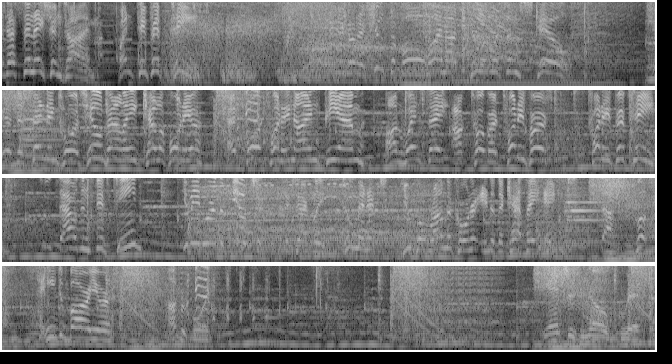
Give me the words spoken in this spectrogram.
The destination time 2015. If you're gonna shoot the ball, why not do it with some skill? We're descending towards Hill Valley, California at 4:29 p.m. on Wednesday, October 21st, 2015. 2015? You mean we're in the future? Exactly two minutes, you go round the corner into the Cafe 80s. Stop. Look, I need to borrow your hoverboard. The answer's no, Griff.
